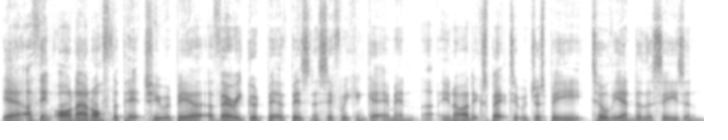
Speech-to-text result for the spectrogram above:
yeah, I think on and off the pitch, he would be a, a very good bit of business if we can get him in. Uh, you know, I'd expect it would just be till the end of the season,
